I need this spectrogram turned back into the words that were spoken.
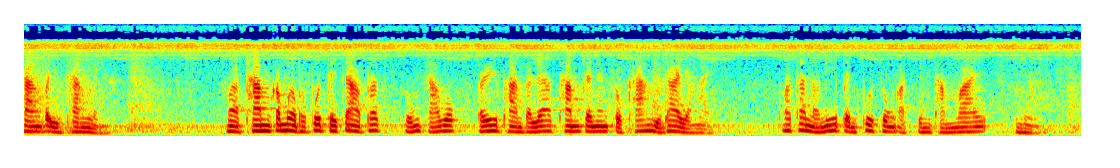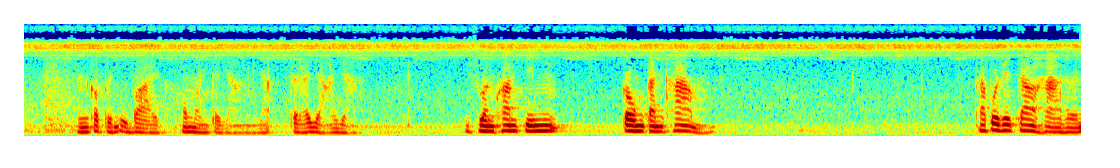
ทางไปอีกทางหนึ่ง ว่าธรรมก็เมื่อพระพุทธเจ้าพระสงฆ์สาวกปริพานไปแล้วธรรมจะยังตกค้างอยู่ได้อย่างไรเพราะท่านเหล่านี้เป็นผู้ทรงอัดทรงทำไว้นี่มันก็เป็นอุบายของมันแต่อย่างเนี้ยแต่ละอย่างอย่าง ส่วนความจริงตรงกันข้าม พระพุทธเจ้าห่างเหิน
